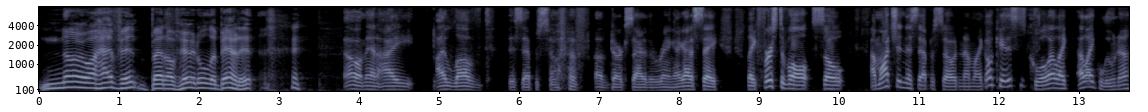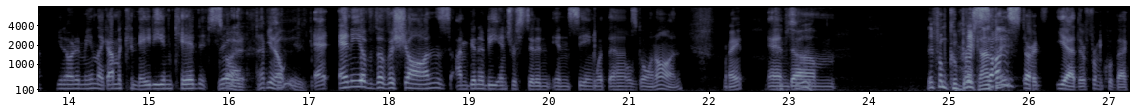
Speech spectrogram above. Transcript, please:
No, I haven't, but I've heard all about it. oh man i i loved this episode of of dark side of the ring. I gotta say like first of all so i'm watching this episode and i'm like okay this is cool. I like i like luna you know what i mean? Like i'm a canadian kid so Right, you know a- any of the Vachons i'm gonna be interested in in seeing what the hell's going on right? And Absolutely. um They're from her Quebec, aren't son starts yeah they're from quebec.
